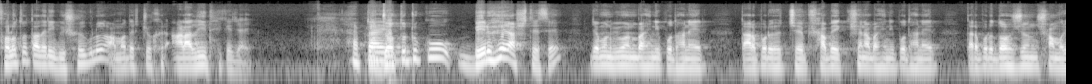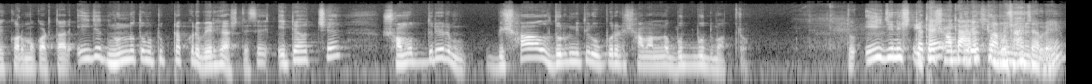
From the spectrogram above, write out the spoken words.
ফলত তাদের এই বিষয়গুলো আমাদের চোখের আড়ালেই থেকে যায়। যতটুকু বের হয়ে আসতেছে যেমন বিমান বাহিনী প্রধানের তারপরে হচ্ছে সাবেক সেনাবাহিনী প্রধানের তারপরে দশজন সামরিক কর্মকর্তার এই যে ন্যূনতম টুকটাক করে বের হয়ে আসতেছে এটা হচ্ছে সমুদ্রের বিশাল দুর্নীতির উপরের সামান্য বুদবুদ মাত্র। তো এই জিনিসটাকে সামনে রেখে আমি মনে। করি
